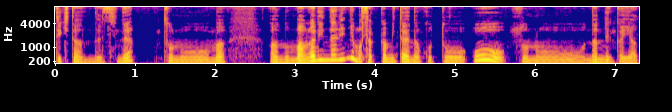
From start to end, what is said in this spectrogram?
てきたんですね。その、まあ、あの、曲がりなりにも作家みたいなことを、その、何年かやっ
